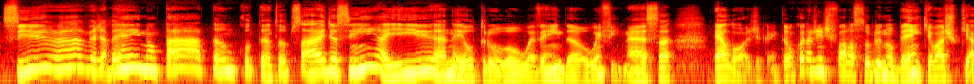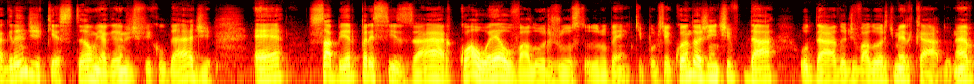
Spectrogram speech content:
Se, ah, veja bem, não tá tão com tanto upside assim, aí é neutro ou é venda, ou enfim, né, essa é a lógica. Então quando a gente fala sobre o Nubank, eu acho que a grande questão e a grande dificuldade verdade, é saber precisar qual é o valor justo do Nubank. Porque quando a gente dá o dado de valor de mercado, né?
